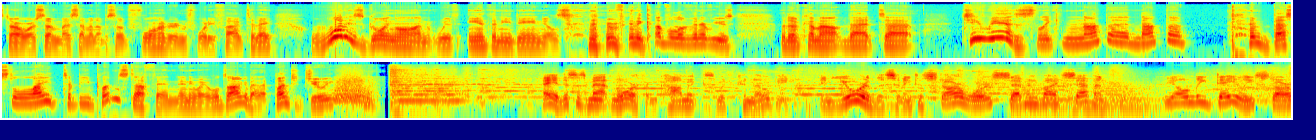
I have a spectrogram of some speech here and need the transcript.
Star Wars 7x7 episode 445 today. What is going on with Anthony Daniels? there have been a couple of interviews that have come out that, uh, gee whiz, like not the, not the best light to be putting stuff in. Anyway, we'll talk about it. Punch it, Chewie. Hey, this is Matt Moore from Comics with Kenobi, and you're listening to Star Wars 7x7, the only daily Star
